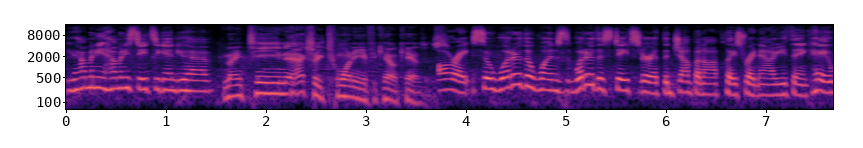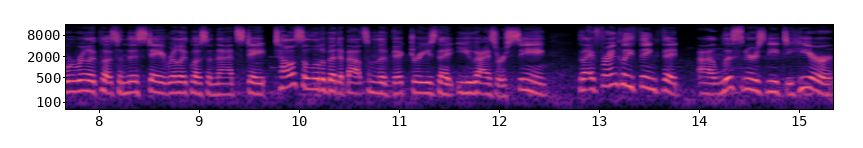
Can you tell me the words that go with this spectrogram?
you how many how many states again do you have? 19, actually 20 if you count Kansas. All right. So what are the ones what are the states that are at the jumping off place right now? You think, "Hey, we're really close in this state, really close in that state." Tell us a little bit about some of the victories that you guys are seeing because I frankly think that uh, listeners need to hear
